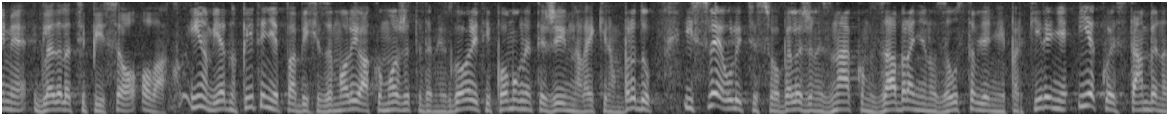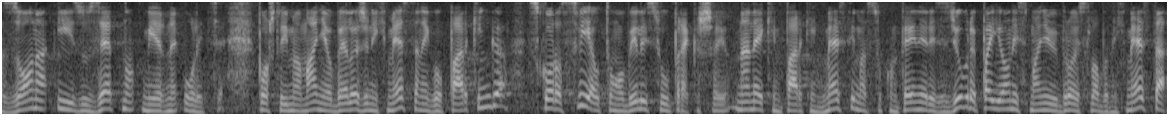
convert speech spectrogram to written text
Naime, gledalac je pisao ovako. Imam jedno pitanje pa bih zamolio ako možete da mi odgovorite i pomognete. Živim na Lekinom brdu i sve ulice su obeležene znakom zabranjeno zaustavljanje i parkiranje, iako je stambena zona i izuzetno mirne ulice. Pošto ima manje obeleženih mesta nego parkinga, skoro svi automobili su u prekršaju. Na nekim parking mestima su kontejneri za đubre, pa i oni smanjuju broj slobodnih mesta.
